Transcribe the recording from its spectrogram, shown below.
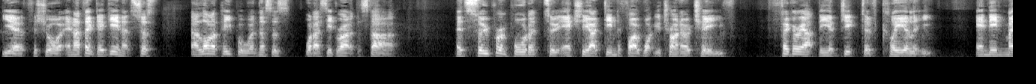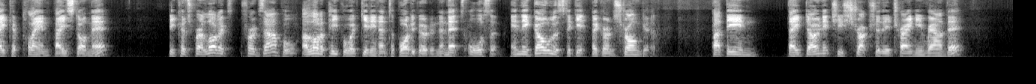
yeah, for sure. And I think, again, it's just a lot of people, and this is what I said right at the start, it's super important to actually identify what you're trying to achieve, figure out the objective clearly, and then make a plan based on that. Because for a lot of, for example, a lot of people are getting into bodybuilding, and that's awesome. And their goal is to get bigger and stronger. But then they don't actually structure their training around that.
